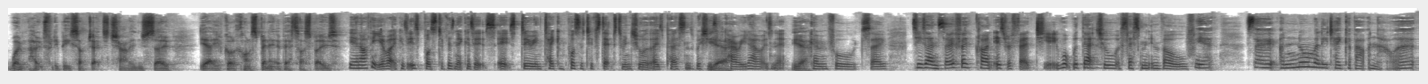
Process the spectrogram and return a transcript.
won't hopefully be subject to challenge so yeah, you've got to kind of spin it a bit, I suppose. Yeah, and I think you're right because it is positive, isn't it? Because it's it's doing taking positive steps to ensure that those person's wishes yeah. are carried out, isn't it? Yeah, going forward. So, Suzanne, so if a client is referred to you, what would the actual assessment involve? Yeah. So I normally take about an hour,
